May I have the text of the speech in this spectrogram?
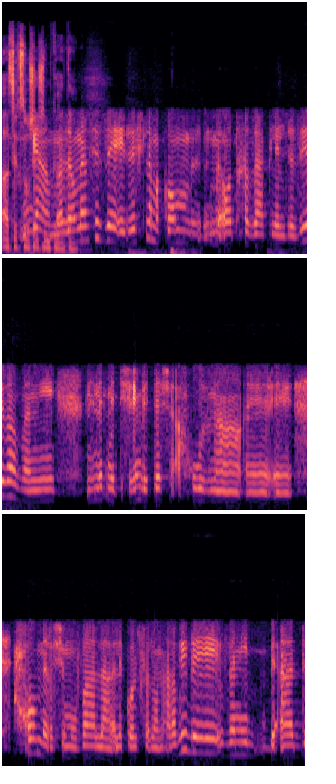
הסכסוך של גם, שמקאטה. זה אומר שיש לה מקום מאוד חזק לאל-ג'זירה, ואני נהנית מ-99% מהחומר שמובא לכל סלון ערבי, ואני בעד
